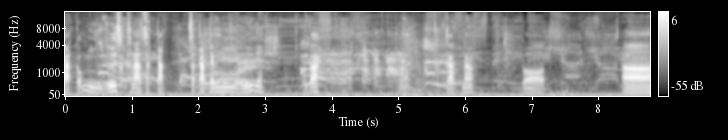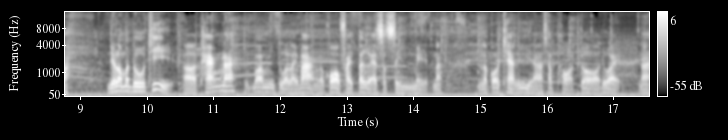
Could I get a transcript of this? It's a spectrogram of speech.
กัดก็มีเออขนาดสกัด สกัดยังมีเออเนี่ยเห็นปะ กัดนะก็เดี๋ยวเรามาดูที่แท้งนะ ว่ามีตัวอะไรบ้างแล้วก็ไฟเตอร์แอสซัสซินเมดนะ แล้วก็แครี่นะซัพพอร์ตก็ด้วยนะ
